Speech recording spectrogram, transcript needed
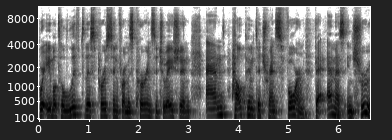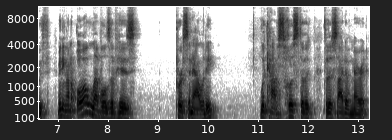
We're able to lift this person from his current situation and help him to transform the emes in truth, meaning on all levels of his personality lekav to the to the side of merit.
